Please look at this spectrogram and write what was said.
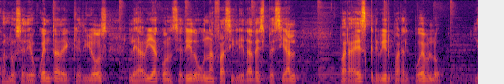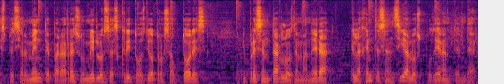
Cuando se dio cuenta de que Dios le había concedido una facilidad especial para escribir para el pueblo y especialmente para resumir los escritos de otros autores y presentarlos de manera que la gente sencilla los pudiera entender.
